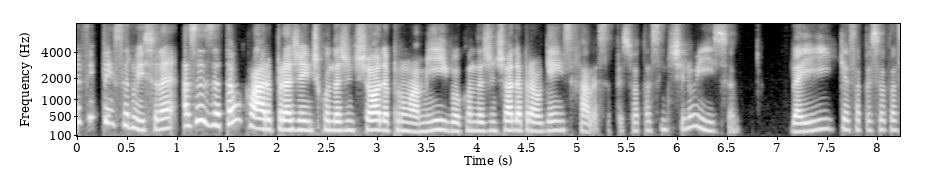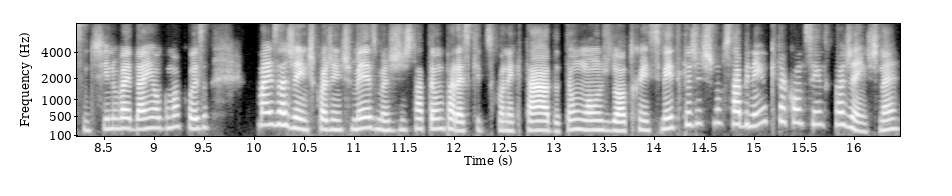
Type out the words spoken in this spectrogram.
Eu fico pensando isso, né? Às vezes é tão claro pra gente quando a gente olha para um amigo, quando a gente olha para alguém se fala, essa pessoa tá sentindo isso. Daí que essa pessoa tá sentindo vai dar em alguma coisa. Mas a gente, com a gente mesmo, a gente tá tão, parece que desconectado, tão longe do autoconhecimento, que a gente não sabe nem o que tá acontecendo com a gente, né?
